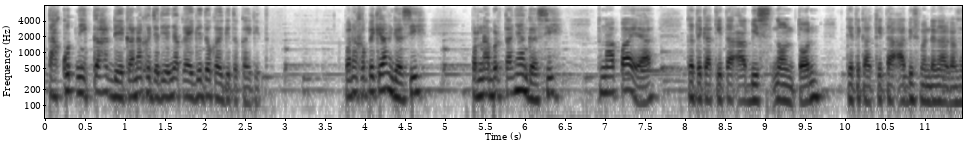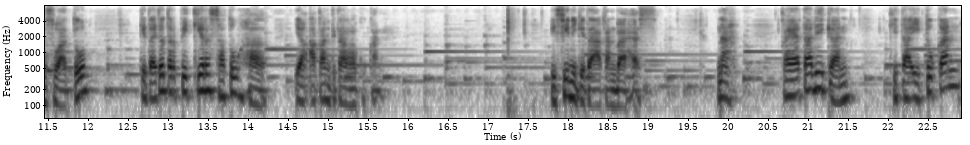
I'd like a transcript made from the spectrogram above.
takut nikah deh karena kejadiannya kayak gitu kayak gitu kayak gitu. Pernah kepikiran gak sih? Pernah bertanya gak sih? Kenapa ya ketika kita habis nonton ketika kita habis mendengarkan sesuatu kita itu terpikir satu hal yang akan kita lakukan di sini kita akan bahas. Nah, kayak tadi kan, kita itu kan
